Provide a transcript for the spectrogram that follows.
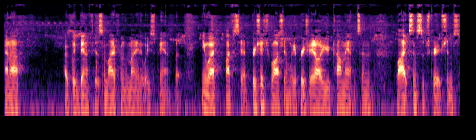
and uh hopefully benefit somebody from the money that we've spent. But anyway, like I said, appreciate you watching. We appreciate all your comments and likes and subscriptions.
